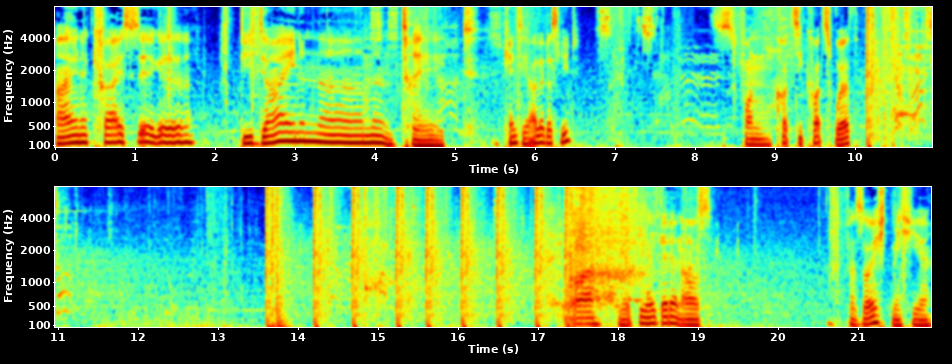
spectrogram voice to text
Eine Kreissäge, die deinen Namen trägt. Kennt ihr alle das Lied? Das ist von Kotzi Cotsworth. Boah, wie hält der denn aus? Verseucht mich hier.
